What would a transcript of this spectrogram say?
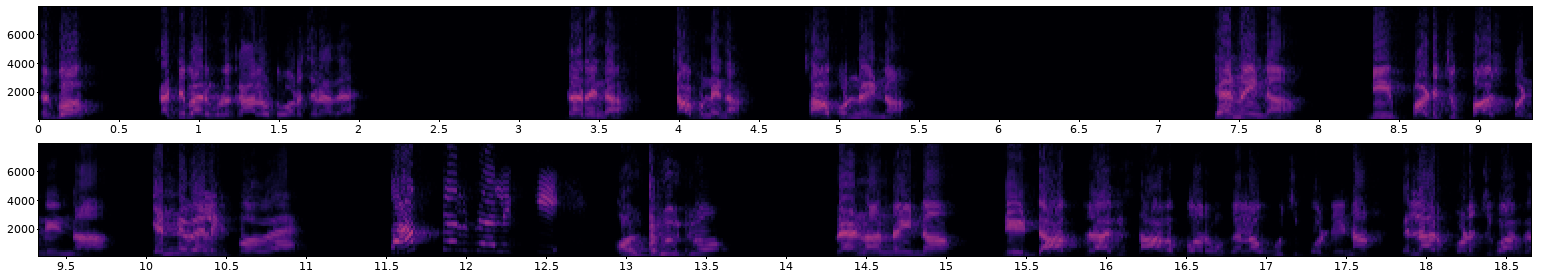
சரி போ. கட்டி பாருக்குள்ள காலை விட்டு உடச்சிடாத. இதாண்ணா சாப்பிடணும் சாப்பிடணும் ஏன்னா நீ படிச்சு பாஸ் பண்ணினா என்ன வேலைக்கு போவ? டாக்டர் வேலைக்கு. ஐயோ நீ டாக்டர் ஆகி சாக போறவங்க எல்லாம் ஊசி போட்டீங்கன்னா எல்லாரும் பொழைச்சுக்குவாங்க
